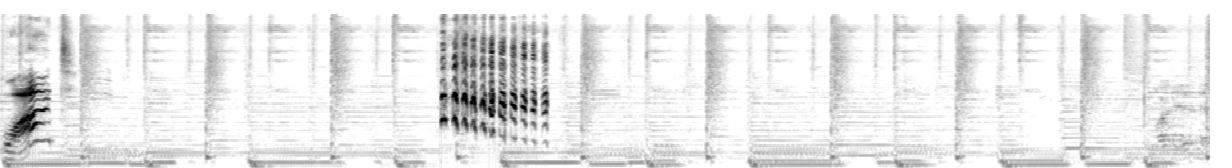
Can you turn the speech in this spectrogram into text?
What? what is it?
